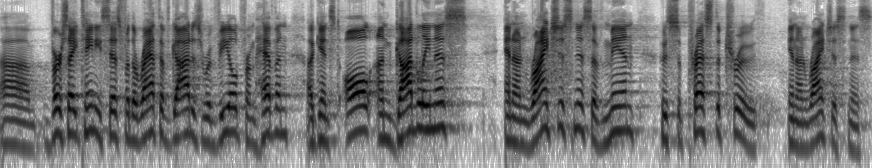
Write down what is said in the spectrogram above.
uh, verse 18. He says, For the wrath of God is revealed from heaven against all ungodliness and unrighteousness of men who suppress the truth in unrighteousness.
